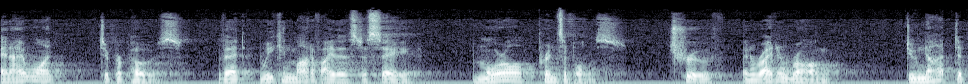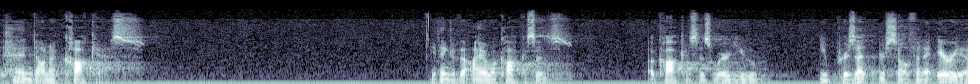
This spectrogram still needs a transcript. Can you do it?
And I want to propose that we can modify this to say moral principles, truth, and right and wrong do not depend on a caucus. You think of the Iowa caucuses? A caucus is where you, you present yourself in an area,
